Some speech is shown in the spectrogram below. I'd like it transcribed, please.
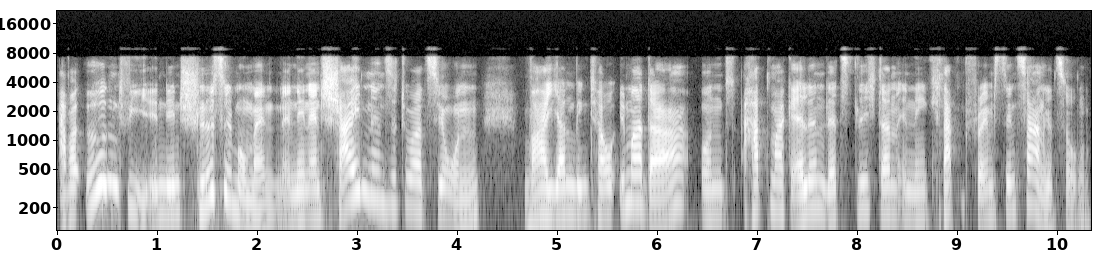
Aber irgendwie in den Schlüsselmomenten, in den entscheidenden Situationen war Jan Bingtao immer da und hat Mark Allen letztlich dann in den knappen Frames den Zahn gezogen.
